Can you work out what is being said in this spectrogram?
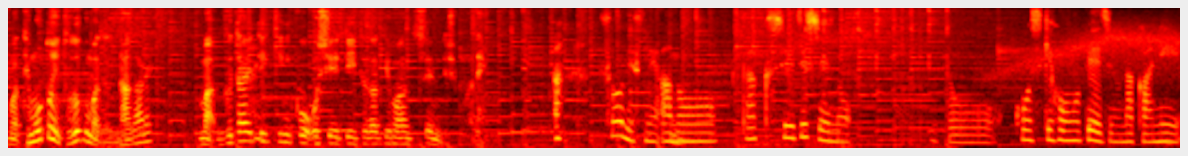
まあ、手元に届くまでの流れ、まあ、具体的にこう教えていただけませんでしょうかね。そうですね、あの、私自身の、えっと、公式ホームページの中に、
